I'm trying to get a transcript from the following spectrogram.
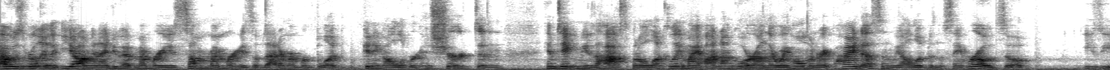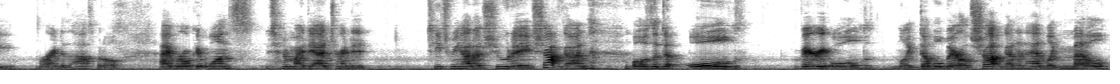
I was really young and I do have memories, some memories of that. I remember blood getting all over his shirt and him taking me to the hospital. Luckily my aunt and uncle were on their way home and right behind us and we all lived in the same road, so easy ride to the hospital. I broke it once. my dad trying to teach me how to shoot a shotgun. Well, it was an old, very old, like double barrel shotgun and had like metal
